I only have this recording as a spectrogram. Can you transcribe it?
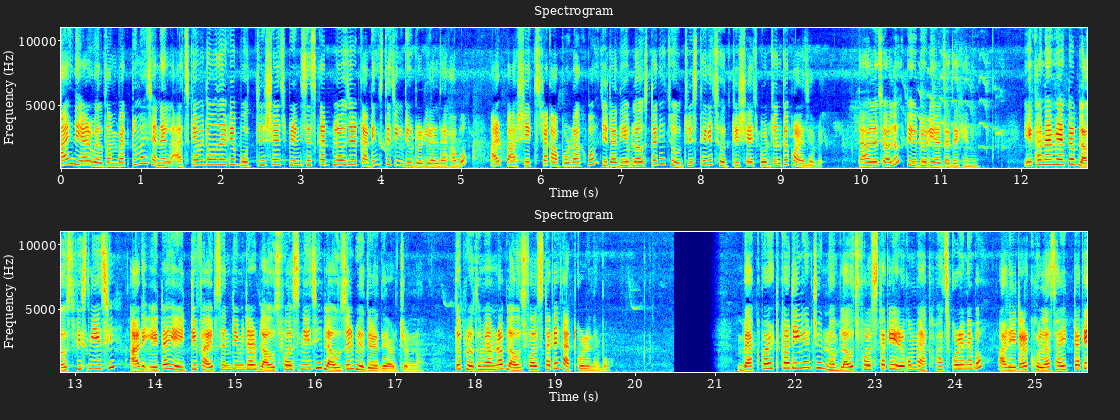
Hi dear welcome back to my channel আজকে আমি তোমাদেরকে বত্রিশ সাইজ প্রিন্সেস কাট ব্লাউজের কাটিং স্টিচিং টিউটোরিয়াল দেখাবো। আর পাশে এক্সট্রা কাপড় রাখব, যেটা দিয়ে ব্লাউজটাকে চৌত্রিশ থেকে ছত্রিশ সাইজ পর্যন্ত করা যাবে। তাহলে চলো টিউটোরিয়ালটা দেখে নিই। এখানে আমি একটা ব্লাউজ পিস নিয়েছি, আর এটা eighty five centimetre blouse falls নিয়েছি ব্লাউজের ভেতরে দেওয়ার জন্য। তো প্রথমে আমরা ব্লাউজ ফলসটাকে কাট করে নেব। ব্যাক পার্ট কাটিংয়ের জন্য ব্লাউজ ফলসটাকে এরকম এক করে নেব, আর এটার খোলা সাইডটাকে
